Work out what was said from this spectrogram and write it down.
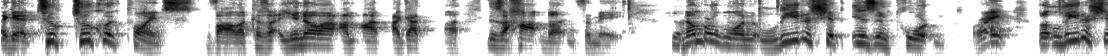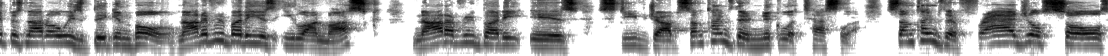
again, two two quick points, Vala, because you know I, I'm I, I got uh, there's a hot button for me. Sure. Number one, leadership is important, right? But leadership is not always big and bold. Not everybody is Elon Musk. Not everybody is Steve Jobs. Sometimes they're Nikola Tesla. Sometimes they're fragile souls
